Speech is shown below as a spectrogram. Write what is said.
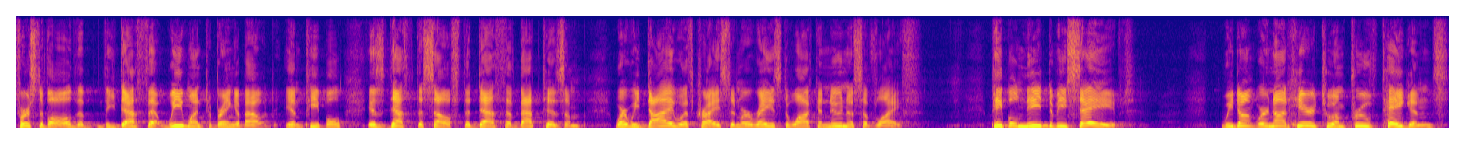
First of all, the, the death that we want to bring about in people is death to self, the death of baptism, where we die with Christ and we're raised to walk in newness of life. People need to be saved. We don't, we're not here to improve pagans,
